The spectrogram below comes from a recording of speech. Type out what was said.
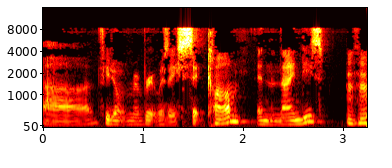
Uh, if you don't remember, it was a sitcom in the '90s hmm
